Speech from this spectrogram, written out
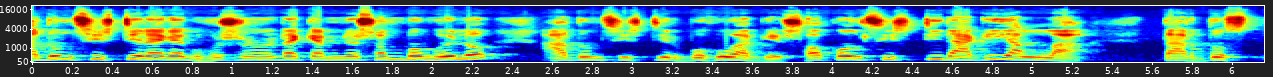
আদম সৃষ্টির আগে ঘোষণাটা কেমনে সম্ভব হইল? আদম সৃষ্টির বহু আগে, সকল সৃষ্টির আগেই আল্লাহ তার দোস্ত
